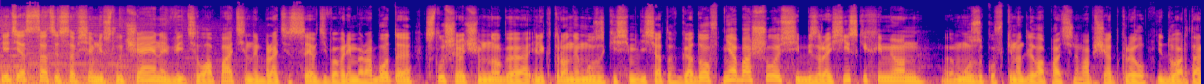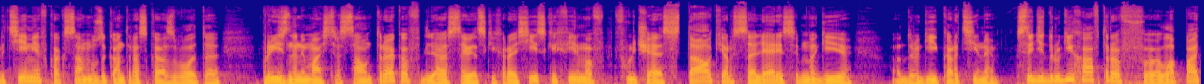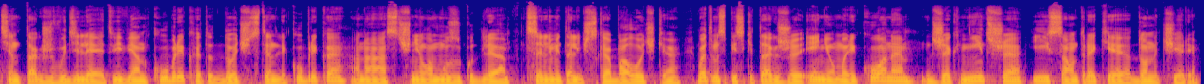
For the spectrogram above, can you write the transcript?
Эти ассоциации совсем не случайны, ведь Лопатин и братья Севди во время работы слушали очень много электронной музыки 70-х годов. Не обошлось и без российских имен. Музыку в кино для Лопатина вообще открыл Эдуард Артемьев, как сам музыкант рассказывал. Это признанный мастер саундтреков для советских и российских фильмов, включая «Сталкер», «Солярис» и многие Э, другие картины. Среди других авторов э, Лопатин также выделяет Вивиан Кубрик, это дочь Стэнли Кубрика. Она сочинила музыку для цельнометаллической оболочки. В этом списке также Энио Мариконе, Джек Ницше и саундтреки Дона Черри.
